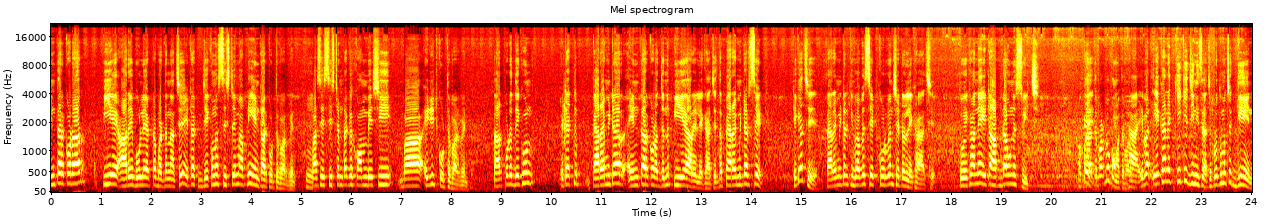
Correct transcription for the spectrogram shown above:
এন্টার করার পিএ আর এ বলে একটা বাটন আছে। এটা যে কোনো সিস্টেমে আপনি এন্টার করতে পারবেন। বা সেই সিস্টেমটাকে কম বেশি বা এডিট করতে পারবেন। তারপরে দেখুন এটা একটা প্যারামিটার এন্টার করার জন্য পিএ আর এ লেখা আছে। তো প্যারামিটার সেট ঠিক আছে? প্যারামিটার কীভাবে সেট করবেন সেটা লেখা আছে। তো এখানে এটা আপ ডাউনের সুইচ ওকে পারব কমাতে পারব। হ্যাঁ এবার এখানে কি কি জিনিস আছে? প্রথম হচ্ছে গেন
